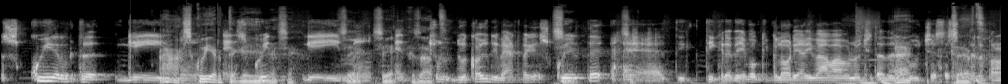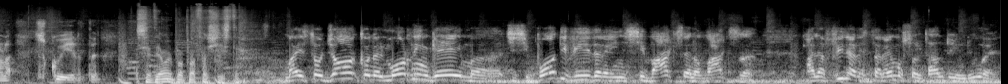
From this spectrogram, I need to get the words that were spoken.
Squirt Game, Ah, Squirt è Game, Squid sì. Game. Sì, sì, È- esatto. Sono due cose diverse perché Squirt, eh, ti, ti credevo che Gloria arrivava a velocità della Eh, luce se certo. sente la parola Squirt. Sentiamo il papà fascista. Ma in sto gioco nel morning game ci si può dividere in Sivax e Novax. Alla fine resteremo soltanto in due,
